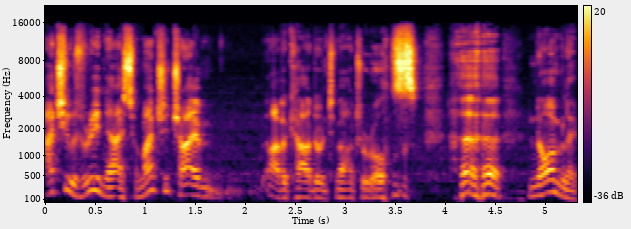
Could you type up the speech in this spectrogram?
Actually, was really nice. So I'm actually trying avocado and tomato rolls normally.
